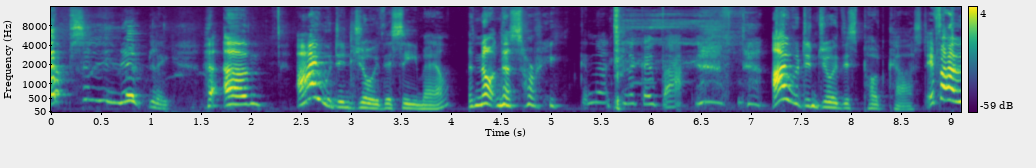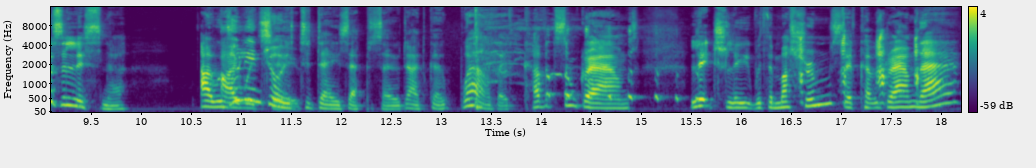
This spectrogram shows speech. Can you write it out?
Absolutely. um, I would enjoy this email. Not no, sorry. Can I, can I go back? I would enjoy this podcast if I was a listener. I would I really would enjoy too. today's episode. I'd go, well, they've covered some ground. Literally, with the mushrooms, they've covered ground there.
